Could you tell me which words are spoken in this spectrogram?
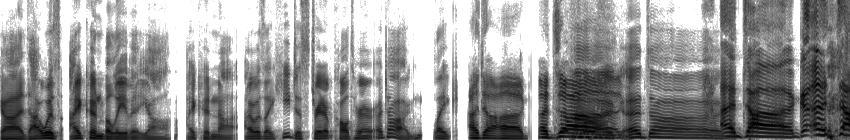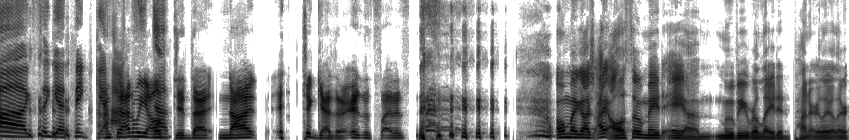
god that was i couldn't believe it y'all i could not i was like he just straight up called her a dog like A dog. A dog, dog. a dog A dog. A dog. So you think you I'm glad we all did that, not together in the slightest. oh my gosh! I also made a um, movie-related pun earlier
